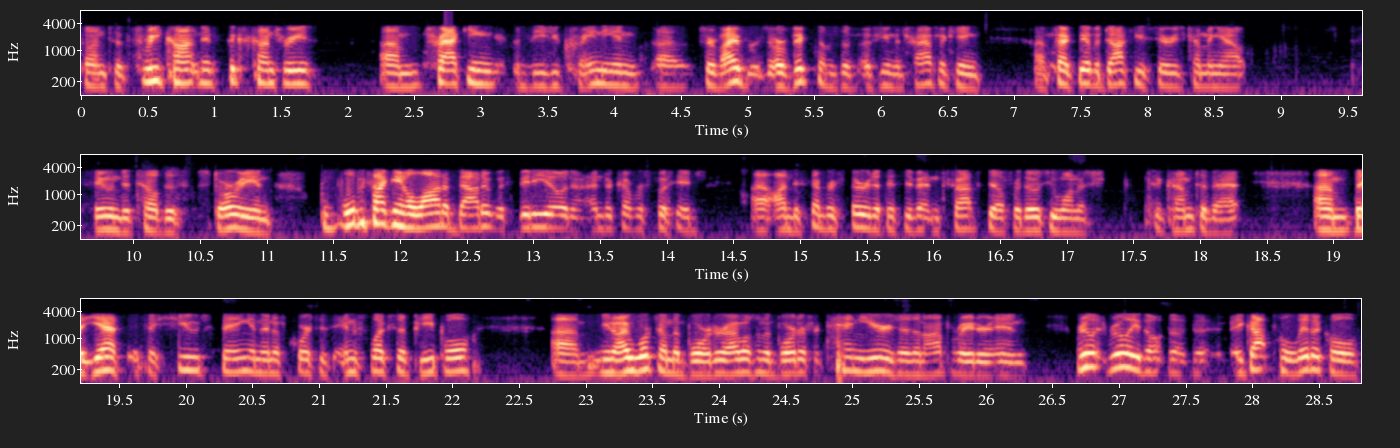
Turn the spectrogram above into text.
gone to three continents, six countries um, tracking these Ukrainian uh, survivors or victims of, of, human trafficking. In fact, we have a docu series coming out soon to tell this story, and we'll be talking a lot about it with video and undercover footage uh, on December 3rd at this event in Scottsdale for those who want to, sh- to come to that. Um, but yes, it's a huge thing, and then of course this influx of people. Um, you know, I worked on the border. I was on the border for 10 years as an operator, and really, really, the, the, the, it got political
